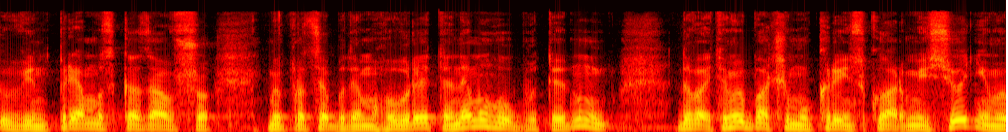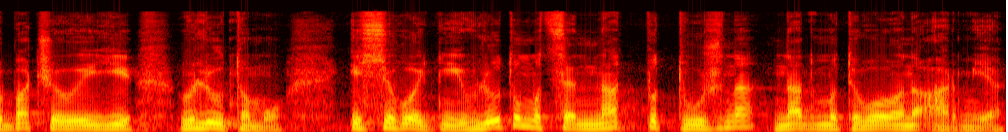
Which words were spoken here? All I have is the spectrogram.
Він прямо сказав, що ми про це будемо говорити. Не могло бути. Ну давайте ми бачимо українську армію сьогодні. Ми бачили її в лютому. І сьогодні, і в лютому це надпотужна, надмотивована армія.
